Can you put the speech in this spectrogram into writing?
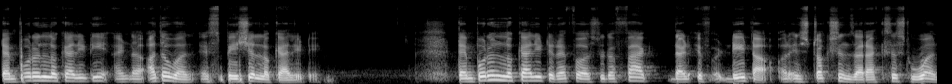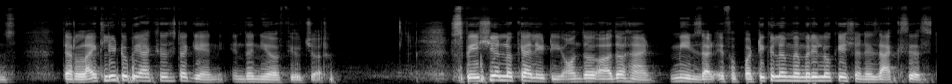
temporal locality, and the other one is spatial locality. Temporal locality refers to the fact that if data or instructions are accessed once, they are likely to be accessed again in the near future. Spatial locality, on the other hand, means that if a particular memory location is accessed,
